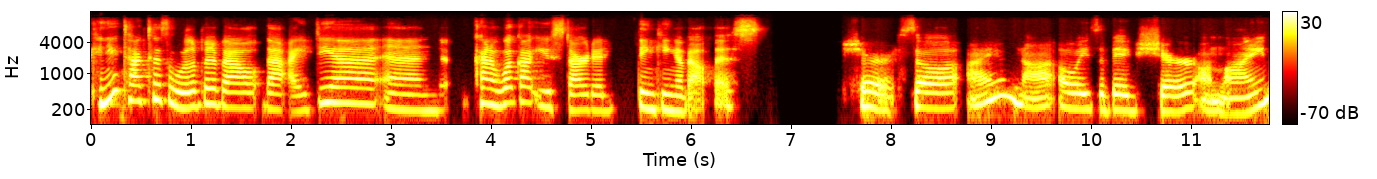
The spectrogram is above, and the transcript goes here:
Can you talk to us a little bit about that idea and kind of what got you started thinking about this? Sure. So I am not always a big share online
